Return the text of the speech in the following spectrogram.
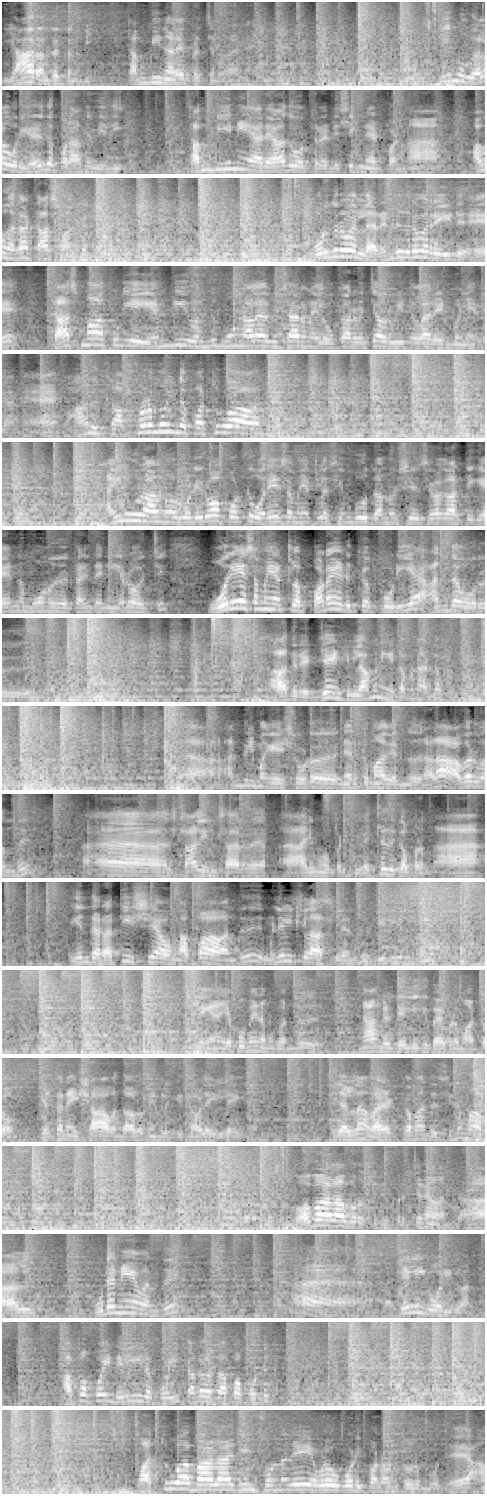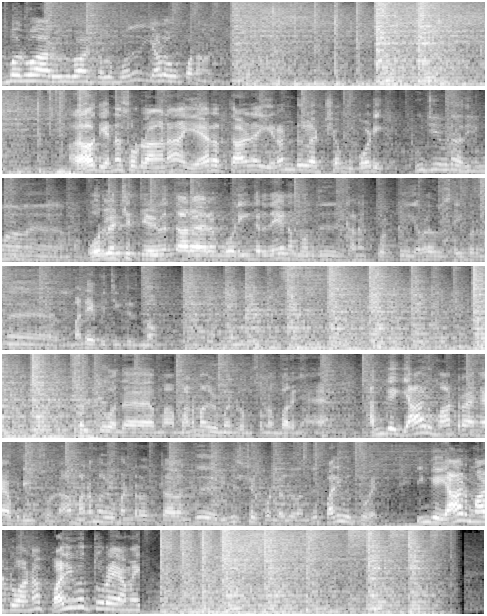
யார் அந்த தம்பி? தம்பினாலே பிரச்சனை தாங்க. திமுகவில் ஒரு எழுதப்படாத விதி. தம்பின்னு யாரையாவது ஒருத்தரை டிசிக்னேட் பண்ணால் அவங்க தான் டாஸ்மாக் ஒரு தடவை இல்லை ரெண்டு தடவை ரெய்டு டாஸ்மாகுடைய எம்டி வந்து மூணு நாளாக விசாரணையில் உட்கார வச்சு அவர் வீட்டெல்லாம் ரெய்டு பண்ணியிருக்காங்க. அதுக்கு அப்புறமும் இந்த பத்து ரூபா வந்து ஐநூறு அறநூறு கோடி ரூபா போட்டு ஒரே சமயத்தில் சிம்பு தனுஷ் சிவகார்த்திகேயன்னு மூணு தனித்தனி ஹீரோ வச்சு ஒரே சமயத்தில் படம் எடுக்கக்கூடிய அந்த ஒரு அது ரெட் ஜெயிண்ட் இல்லாமல் நீங்கள் தமிழ்நாட்டில் அன்பில் மகேஷோட நெருக்கமாக இருந்ததுனால அவர் வந்து ஸ்டாலின் சார் அறிமுகப்படுத்தி வச்சதுக்கப்புறம் தான் இந்த ரதீஷ் அவங்க அப்பா வந்து மிடில் கிளாஸ்லேருந்து திடீர்னு இல்லைங்க எப்பவுமே நமக்கு வந்து நாங்கள் டெல்லிக்கு பயப்பட மாட்டோம். எத்தனை ஷா வந்தாலும் எங்களுக்கு கவலை இல்லை. இதெல்லாம் வழக்கமாக இந்த சினிமா கோபாலாபுரத்துக்கு பிரச்சனை வந்தால் உடனே வந்து டெல்லிக்கு ஓடிடுவாங்க. அப்போ போய் டெல்லியில் போய் கதவை தாப்பா போட்டு பத்து ரூபா பாலாஜின்னு சொன்னதே எவ்வளவு கோடி பணம்னு சொல்லும்போது ஐம்பது ரூபா அறுபது ரூபான்னு சொல்லும்போது எவ்வளவு பணம் அதாவது என்ன சொல்கிறாங்கன்னா ஏறத்தாழ இரண்டு லட்சம் கோடி. டூ ஜியை விட அதிகமான ஒரு லட்சத்தி எழுபத்தாறாயிரம் கோடிங்கிறதே நம்ம வந்து கணக்கு போட்டு எவ்வளவு சைபர்னு மண்டையை பிச்சுக்கிட்டு இருந்தோம். டு அந்த ம மணமகள் மன்றம் சொன்னோம் பாருங்க. அங்கே யார் மாட்டுறாங்க அப்படின்னு சொன்னால் மணமகள் மன்றத்தை வந்து ரிஜிஸ்டர் பண்ணுறது வந்து பதிவுத்துறை. இங்கே யார் மாட்டுவானா பதிவுத்துறை அமை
